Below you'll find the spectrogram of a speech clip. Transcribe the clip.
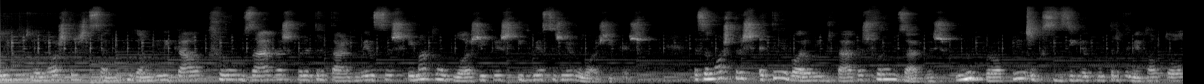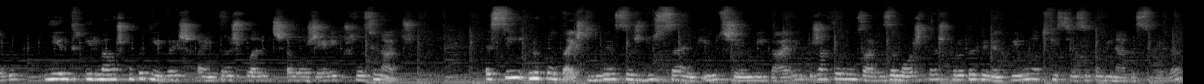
libertou amostras de sangue do cordão umbilical que foram usadas para tratar doenças hemato-oncológicas e doenças neurológicas. As amostras até agora libertadas foram usadas no próprio, o que se designa por tratamento autólogo, e entre irmãos compatíveis em transplantes halogénicos relacionados. Assim, no contexto de doenças do sangue e do sistema imunitário, já foram usadas amostras para o tratamento de imunodeficiência combinada severa,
